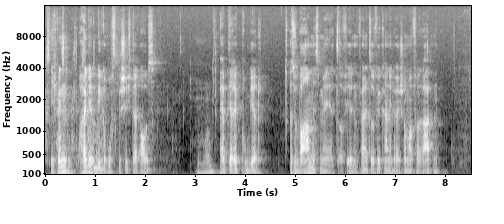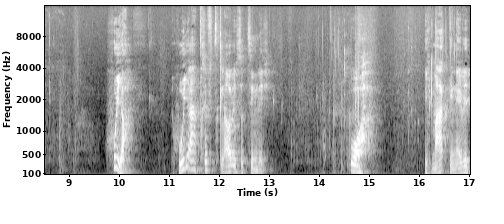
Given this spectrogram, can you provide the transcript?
Das Ich bin heute über die. Geruchsgeschichte raus. Ich habe direkt probiert. Also warm ist mir jetzt auf jeden Fall. So viel kann ich euch schon mal verraten. Huja. Huja trifft es, glaube ich, so ziemlich. Oh, Ich mag die Navy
